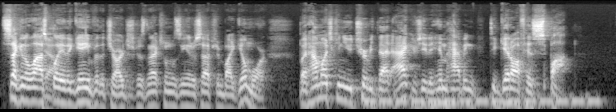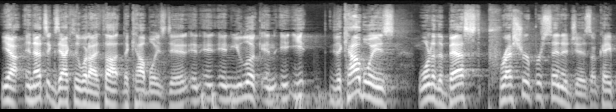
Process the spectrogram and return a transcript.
second to last play of the game for the Chargers because the next one was the interception by Gilmore. But how much can you attribute that accuracy to him having to get off his spot? Yeah, and that's exactly what I thought the Cowboys did. And, and, and you look, and it- it- the Cowboys, one of the best pressure percentages, okay,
